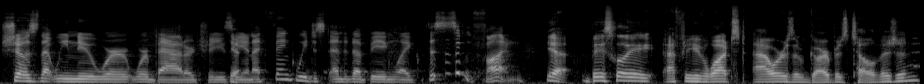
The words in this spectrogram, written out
shows that we knew were, were bad or cheesy. Yeah. And I think we just ended up being like, this isn't fun. Yeah, basically, after you've watched hours of garbage television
